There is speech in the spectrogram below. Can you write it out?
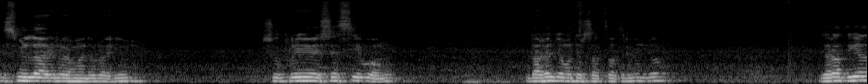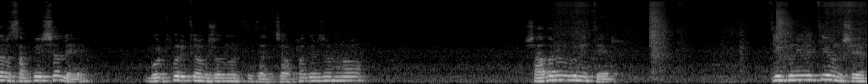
ইসমিল্লাহ রহমান রহিম সুপ্রিয় এসএসসি এবং দাখিল জমাতের ছাত্রছাত্রীবৃন্দ, যারা দুই হাজার ছাব্বিশ সালে বোর্ড পরীক্ষায় অংশগ্রহণ করতে যাচ্ছে আপনাদের জন্য সাধারণ গণিতের ত্রিকোণমিতি অংশের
